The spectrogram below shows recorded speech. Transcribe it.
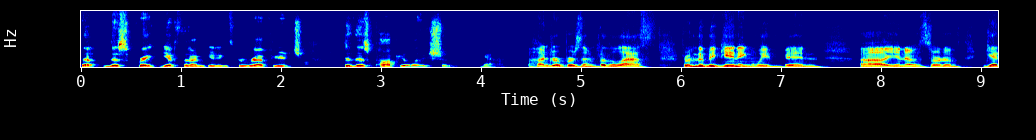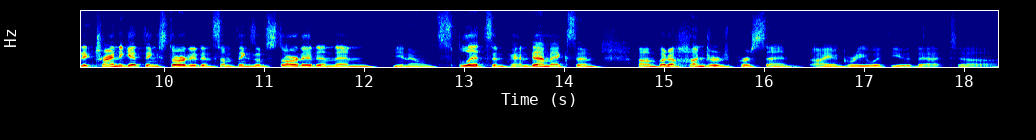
that this great gift that I'm getting through refuge to this population? Yeah. 100% for the last from the beginning we've been uh you know sort of get it trying to get things started and some things have started and then you know splits and pandemics and um but 100% i agree with you that uh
